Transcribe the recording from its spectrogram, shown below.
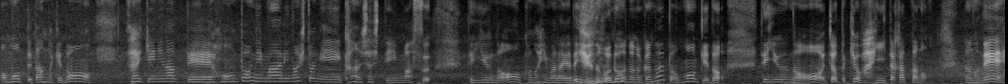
思ってたんだけど最近になって本当に周りの人に感謝していますっていうのをこのヒマラヤで言うのもどうなのかなと思うけどっていうのをちょっと今日は言いたかったの。なので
